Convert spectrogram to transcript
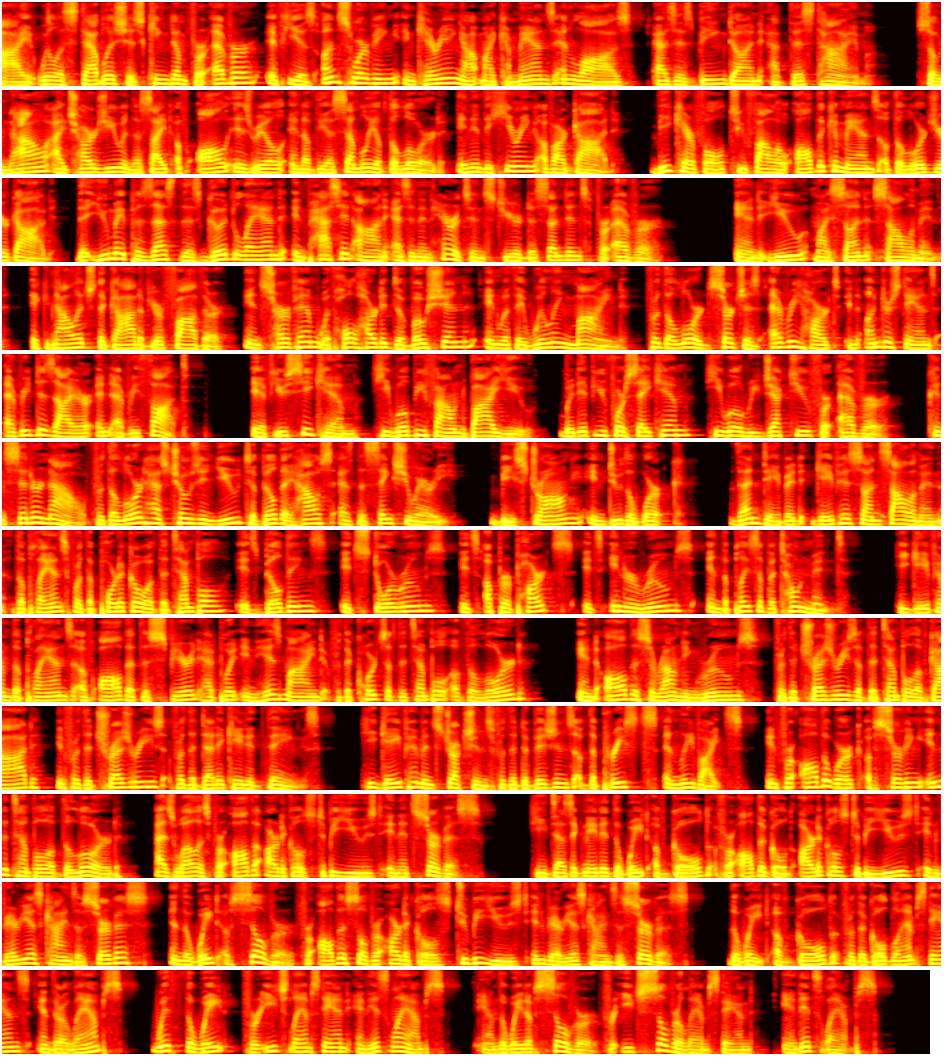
I will establish his kingdom forever if he is unswerving in carrying out my commands and laws, as is being done at this time. So now I charge you in the sight of all Israel and of the assembly of the Lord, and in the hearing of our God. Be careful to follow all the commands of the Lord your God, that you may possess this good land and pass it on as an inheritance to your descendants forever. And you, my son Solomon, Acknowledge the God of your father and serve him with wholehearted devotion and with a willing mind, for the Lord searches every heart and understands every desire and every thought. If you seek him, he will be found by you, but if you forsake him, he will reject you forever. Consider now, for the Lord has chosen you to build a house as the sanctuary. Be strong and do the work. Then David gave his son Solomon the plans for the portico of the temple, its buildings, its storerooms, its upper parts, its inner rooms, and the place of atonement. He gave him the plans of all that the Spirit had put in his mind for the courts of the temple of the Lord, and all the surrounding rooms, for the treasuries of the temple of God, and for the treasuries for the dedicated things. He gave him instructions for the divisions of the priests and Levites and for all the work of serving in the temple of the Lord, as well as for all the articles to be used in its service. He designated the weight of gold for all the gold articles to be used in various kinds of service, and the weight of silver for all the silver articles to be used in various kinds of service, the weight of gold for the gold lampstands and their lamps, with the weight for each lampstand and its lamps, and the weight of silver for each silver lampstand and its lamps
